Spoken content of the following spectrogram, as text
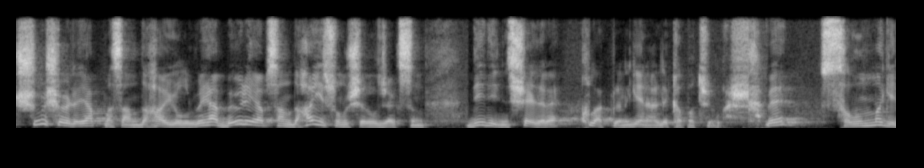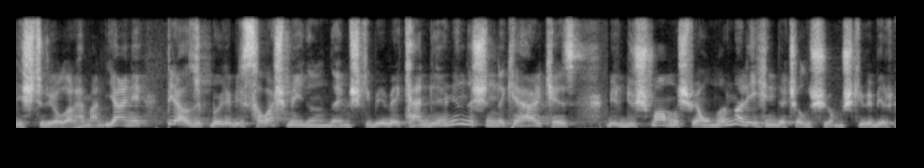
şunu şöyle yapmasan daha iyi olur veya böyle yapsan daha iyi sonuçlar alacaksın dediğiniz şeylere kulaklarını genelde kapatıyorlar. Ve savunma geliştiriyorlar hemen. Yani birazcık böyle bir savaş meydanındaymış gibi ve kendilerinin dışındaki herkes bir düşmanmış ve onların aleyhinde çalışıyormuş gibi bir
